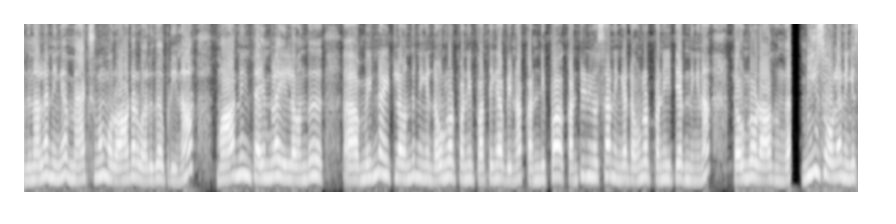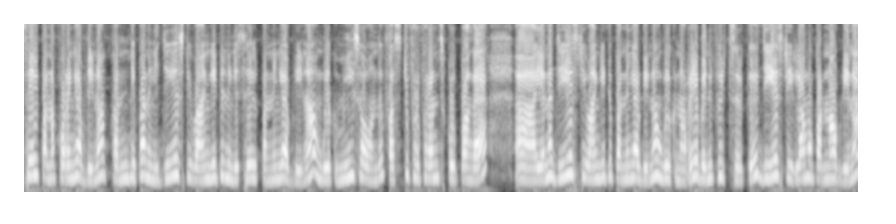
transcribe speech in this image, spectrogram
அதனால நீங்கள் மேக்ஸிமம் ஒரு ஆர்டர் வருது அப்படின்னா மார்னிங் டைமில் இல்லை வந்து மிட் நைட்டில் வந்து நீங்கள் டவுன்லோட் பண்ணி பார்த்தீங்க அப்படின்னா கண்டிப்பாக கண்டினியூஸாக நீங்கள் டவுன்லோட் பண்ணிகிட்டே இருந்தீங்கன்னா டவுன்லோட் ஆகுங்க. மீஷோவில் நீங்கள் சேல் பண்ண போகிறீங்க அப்படின்னா கண்டிப்பாக நீங்கள் ஜிஎஸ்டி வாங்கிட்டு நீங்கள் சேல் பண்ணீங்க அப்படின்னா உங்களுக்கு மீஷோ வந்து ஃபஸ்ட்டு ப்ரிஃபரன்ஸ் கொடுப்பாங்க. ஏன்னா ஜிஎஸ்டி வாங்கிட்டு பண்ணீங்க அப்படின்னா உங்களுக்கு நிறைய பெனிஃபிட்ஸ் இருக்குது ஜிஎஸ்டி இல்லாமல் பண்ணோம் அப்படின்னா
